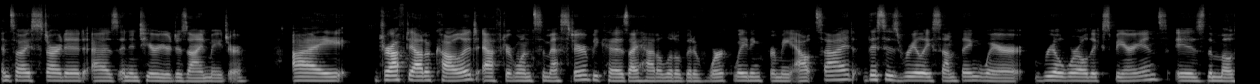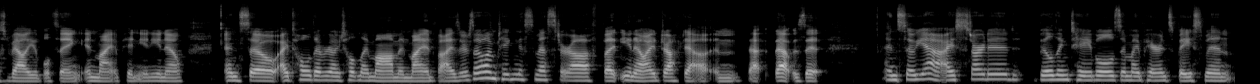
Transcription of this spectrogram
And so I started as an interior design major. I dropped out of college after one semester because I had a little bit of work waiting for me outside. This is really something where real world experience is the most valuable thing, in my opinion, you know? And so I told everyone, I told my mom and my advisors, oh, I'm taking a semester off, but, you know, I dropped out and that, that was it. And so, yeah, I started building tables in my parents' basement.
